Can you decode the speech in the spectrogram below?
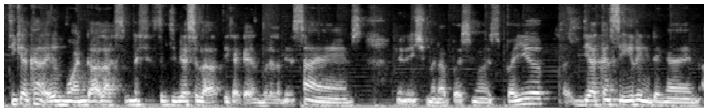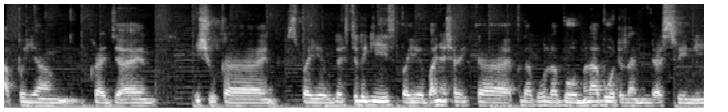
tingkatkan ilmu anda lah sebenarnya seperti biasalah tingkatkan ilmu dalam sains management apa semua supaya dia akan seiring dengan apa yang kerajaan isukan supaya lagi lagi supaya banyak syarikat pelabur-labur melabur dalam industri ni.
